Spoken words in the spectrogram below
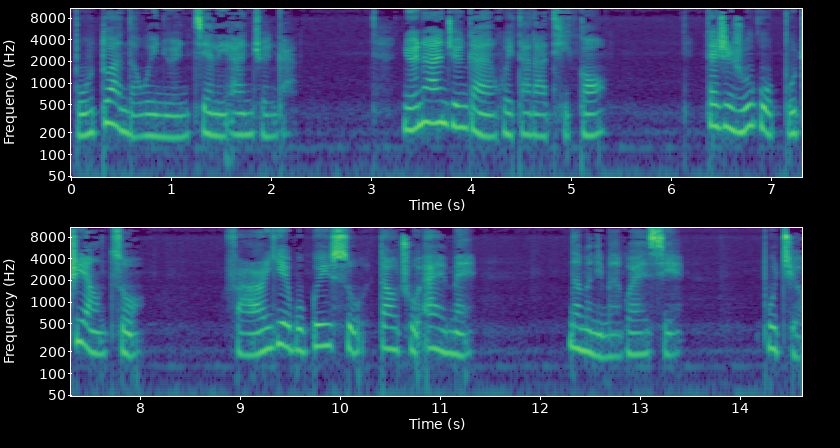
不断的为女人建立安全感，女人的安全感会大大提高。但是如果不这样做，反而夜不归宿，到处暧昧，那么你们的关系不久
